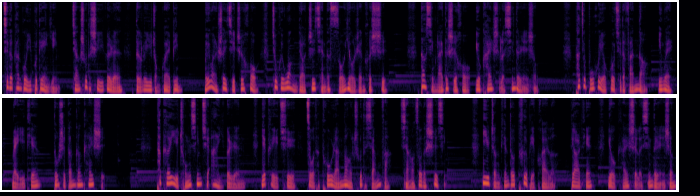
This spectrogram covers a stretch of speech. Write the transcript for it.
记得看过一部电影，讲述的是一个人得了一种怪病，每晚睡起之后就会忘掉之前的所有人和事，到醒来的时候又开始了新的人生，他就不会有过去的烦恼，因为每一天都是刚刚开始。他可以重新去爱一个人，也可以去做他突然冒出的想法、想要做的事情。一整天都特别快乐，第二天又开始了新的人生。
